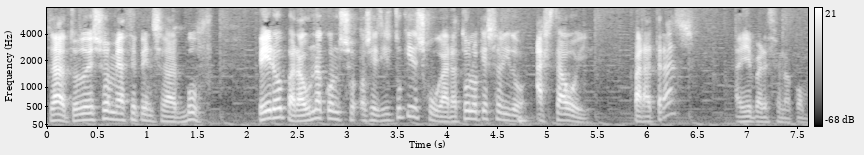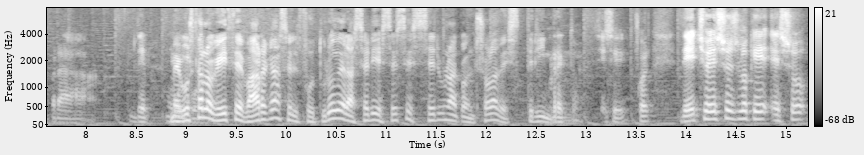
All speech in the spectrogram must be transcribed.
Claro, todo eso me hace pensar, buf. Pero para una consola. O sea, si tú quieres jugar a todo lo que ha salido hasta hoy para atrás, a mí me parece una compra de. Me gusta lo que dice Vargas, el futuro de la Series S es ser una consola de streaming. Correcto, sí, sí. Pues, De hecho, eso es lo que. Eso,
